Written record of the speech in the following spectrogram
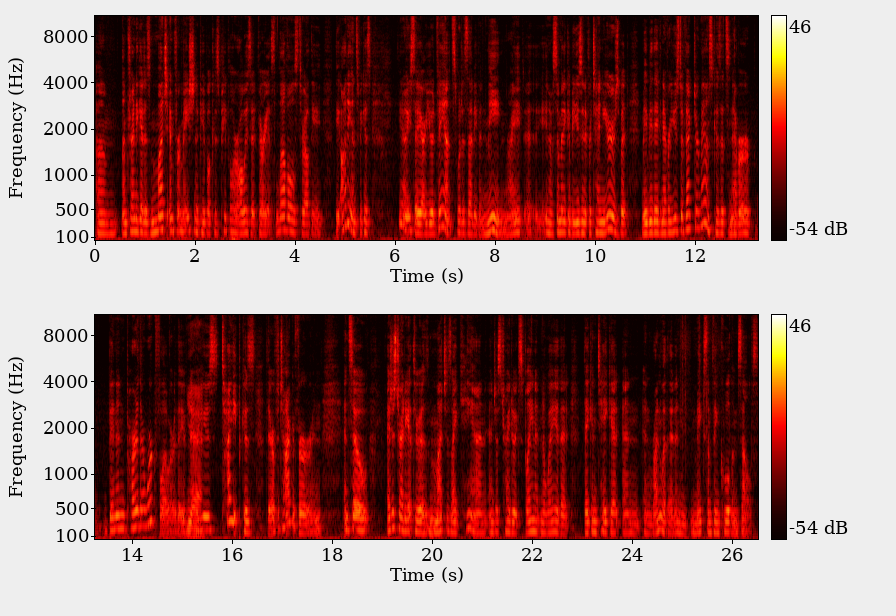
Um, I'm trying to get as much information to people because people are always at various levels throughout the the audience because." You know, you say, "Are you advanced?" What does that even mean, right? Uh, you know, somebody could be using it for ten years, but maybe they've never used a vector mask because it's never been in part of their workflow, or they've Yeah. never used type because they're a photographer, and and so I just try to get through as much as I can and just try to explain it in a way that they can take it and and run with it and make something cool themselves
